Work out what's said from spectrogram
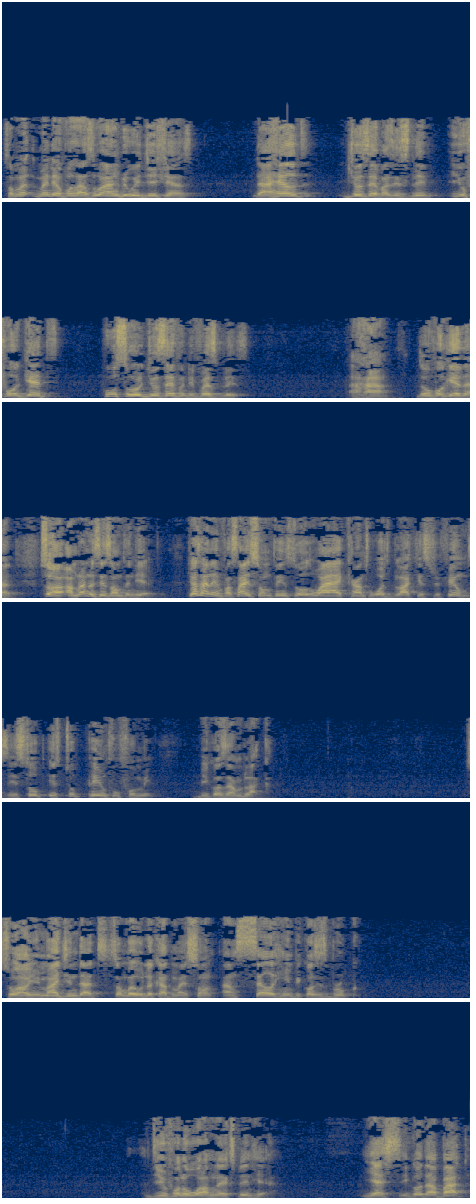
so many of us are so angry with Egyptians that held Joseph as a slave. You forget who sold Joseph in the first place. Aha. Don't forget that. So I'm trying to say something here. Just to emphasize some things to us why I can't watch black history films. It's, so, it's too painful for me because I'm black. So I imagine that somebody will look at my son and sell him because he's broke. Do you follow what I'm going to explain here? Yes, he got that bad.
